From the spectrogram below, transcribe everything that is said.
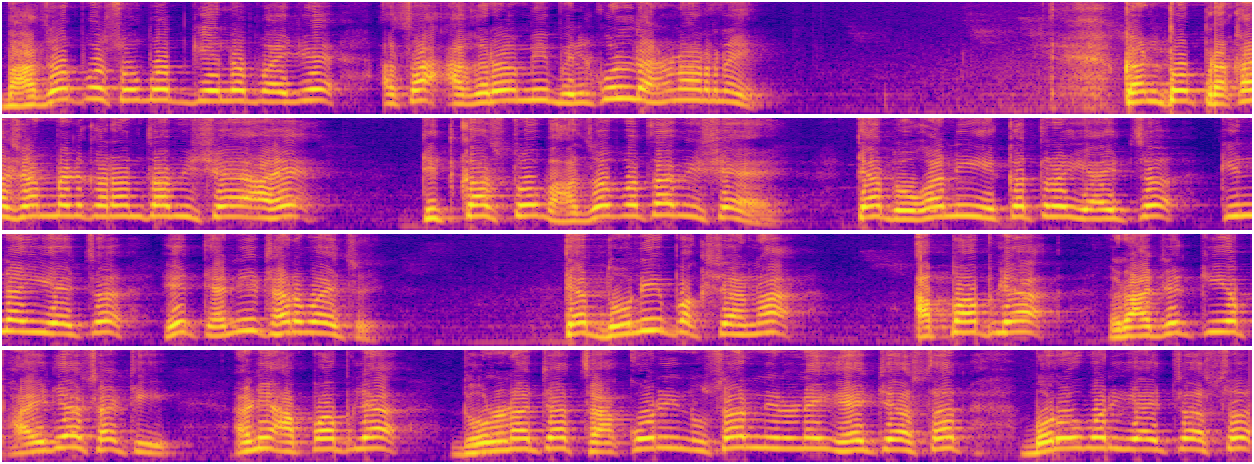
भाजपसोबत गेलं पाहिजे असा आग्रह मी बिलकुल धरणार नाही. कारण तो प्रकाश आंबेडकरांचा विषय आहे तितकाच तो भाजपचा विषय आहे. त्या दोघांनी एकत्र यायचं की नाही यायचं हे त्यांनी ठरवायचं त्या दोन्ही पक्षांना आपापल्या राजकीय फायद्यासाठी आणि आपापल्या धोरणाच्या चाकोरीनुसार निर्णय घ्यायचे असतात बरोबर यायचं असतं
